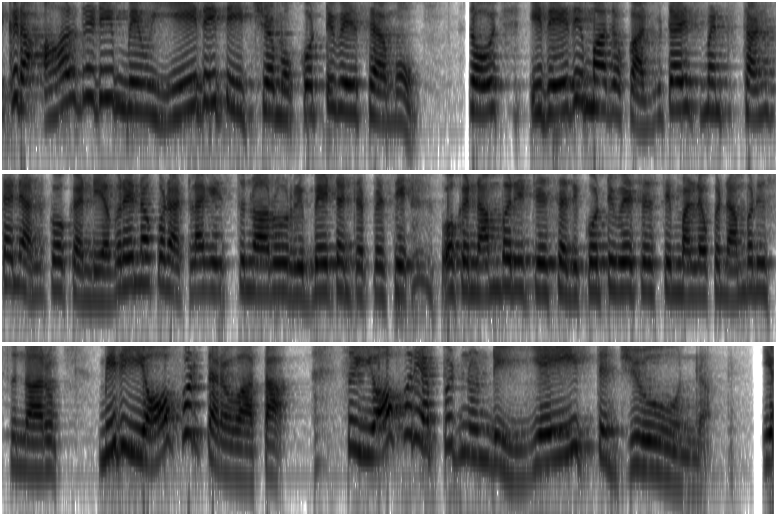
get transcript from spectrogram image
ఇక్కడ ఆల్రెడీ మేము ఏదైతే ఇచ్చామో కొట్టివేశామో సో ఇదేది మాది ఒక అడ్వర్టైజ్మెంట్ స్టంట్ అని అనుకోకండి. ఎవరైనా కూడా అట్లాగే ఇస్తున్నారు రిబేట్ అని చెప్పేసి ఒక నంబర్ ఇచ్చేసి అది కొట్టివేసేసి మళ్ళీ ఒక నంబర్ ఇస్తున్నారు. మీరు ఈ ఆఫర్ తర్వాత సో ఈ ఆఫర్ ఎప్పటి నుండి? ఎయిత్ జూన్ ఈ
